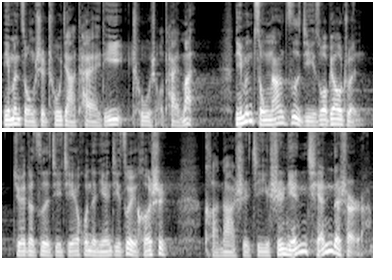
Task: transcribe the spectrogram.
你们总是出价太低，出手太慢。你们总拿自己做标准，觉得自己结婚的年纪最合适，可那是几十年前的事儿啊。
